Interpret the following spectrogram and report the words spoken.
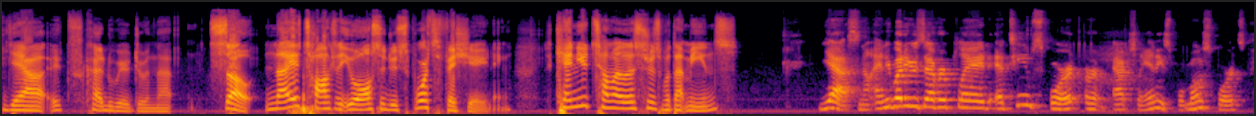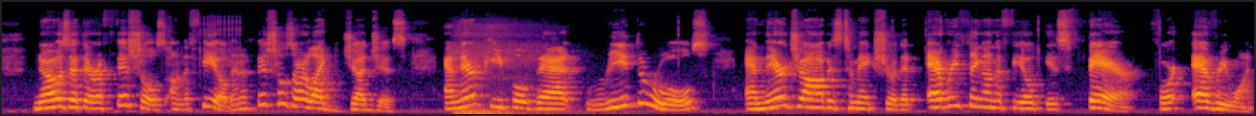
Yeah, it's kind of weird doing that. So, now you talked that you also do sports officiating. Can you tell my listeners what that means? Yes. Now, anybody who's ever played a team sport, or actually any sport, most sports, knows that there are officials on the field, and officials are like judges, and they're people that read the rules, and their job is to make sure that everything on the field is fair for everyone.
